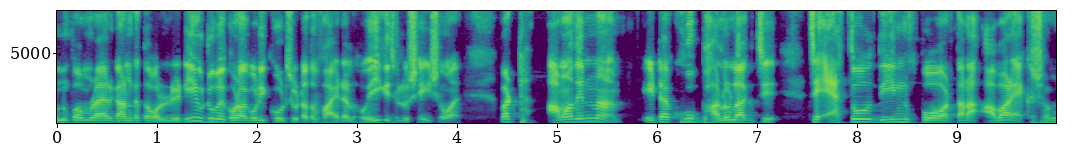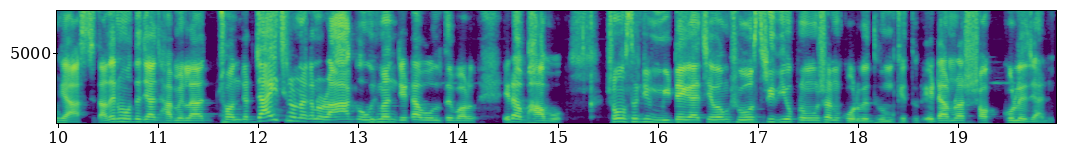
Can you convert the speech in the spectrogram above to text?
অনুপম রায়ের গানটা তো অলরেডি ইউটিউবে ঘোরাঘুরি করছে, ওটা তো ভাইরাল হয়েই গেছিল সেই সময়। বাট আমাদের না, এটা খুব ভালো লাগছে যে এত দিন পর তারা আবার একসঙ্গে আসছে। তাদের মধ্যে যা ঝামেলা, ঝঞ্ঝাট, যাই ছিল না কেন, রাগ, অভিমান, যেটা বলতে পারো, এটা ভাবো। সমস্ত কিছু মিটে গেছে এবং শুভশ্রী দিয়েও প্রমোশন করবে ধূমকেতুর, এটা আমরা সকলে জানি।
